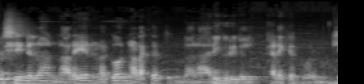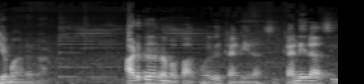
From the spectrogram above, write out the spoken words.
விஷயங்கள்லாம் நிறைய நடக்கும். நடக்கிறதுக்கு உண்டான அறிகுறிகள் கிடைக்க போகிற முக்கியமான நாள். அடுத்தது நம்ம பார்க்கும்போது கன்னிராசி. கன்னிராசி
